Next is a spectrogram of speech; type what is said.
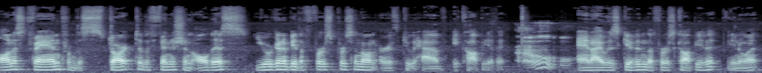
honest fan from the start to the finish and all this, you are going to be the first person on earth to have a copy of it. Oh, And I was given the first copy of it. You know what?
